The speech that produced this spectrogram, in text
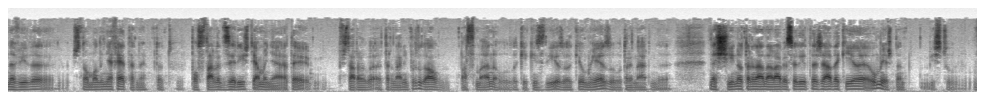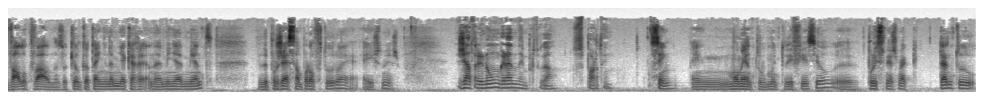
na vida, isto não é uma linha reta, né? Portanto, posso estar a dizer isto e amanhã até estar a, a, treinar em Portugal, para a semana, ou daqui a 15 dias, ou daqui a um mês, ou treinar na, na China, ou treinar na Arábia Saudita já daqui a um mês. Portanto, isto vale o que vale, mas aquilo que eu tenho na minha, na minha mente de projeção para o futuro é, é isto mesmo. Já treinou um grande em Portugal, Sporting? Sim, em um momento muito difícil, eh, por isso mesmo é que tanto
